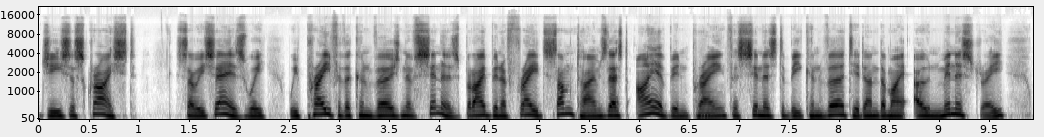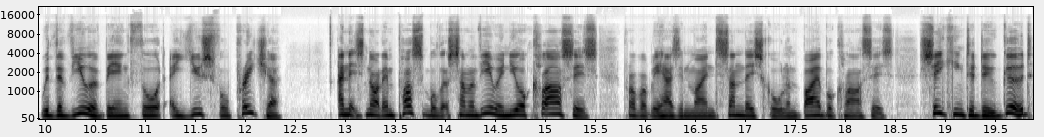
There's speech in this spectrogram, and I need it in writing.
Jesus Christ. So he says, we, we pray for the conversion of sinners, but I've been afraid sometimes lest I have been praying for sinners to be converted under my own ministry with the view of being thought a useful preacher. And it's not impossible that some of you in your classes, probably has in mind Sunday school and Bible classes, seeking to do good,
